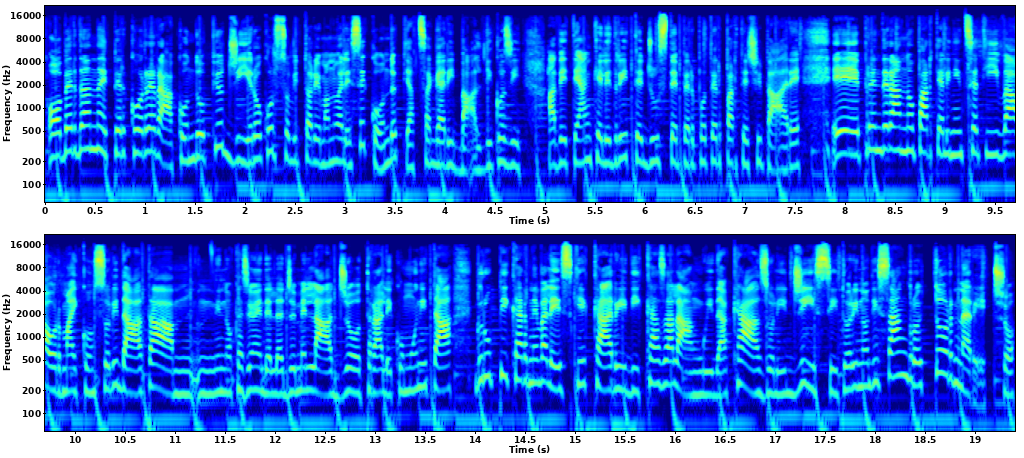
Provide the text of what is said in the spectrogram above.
Oberdan e percorrerà con doppio giro Corso Vittorio Emanuele II e piazza Garibaldi, così avete anche le dritte giuste per poter partecipare e prenderanno parte all'iniziativa ormai consolidata in occasione del gemellaggio tra le comunità gruppi carnevaleschi e carri di Casalanguida, Casoli, Gissi, Torino di Sangro e Tornareccio.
